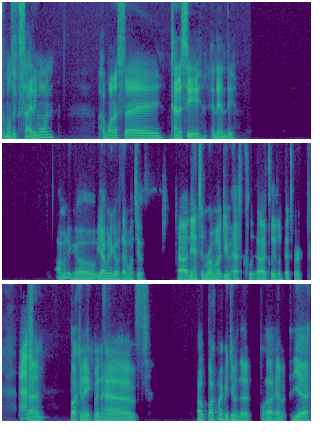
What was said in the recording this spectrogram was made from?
The most exciting one, I want to say Tennessee and Indy. I'm gonna go. Yeah, I'm gonna go with that one too. Uh, Nance and Romo do have Cle- uh, Cleveland, Pittsburgh. Actually, Buck and Aikman have. Oh, Buck might be doing the. Uh, M- yeah,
